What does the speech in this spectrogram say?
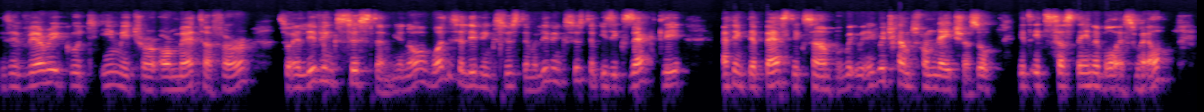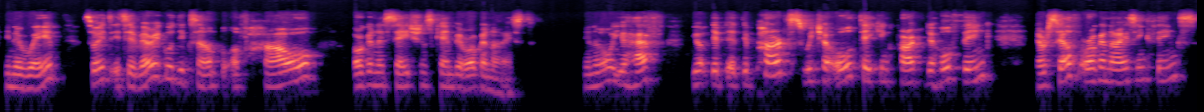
is a very good image or, or metaphor. So a living system you know? What is a living system? A living system is exactly I think the best example which comes from nature. So it's it's sustainable as well in a way. So it's it's a very good example of how organizations can be organized you know you have you have the, the, the parts which are all taking part the whole thing they're self-organizing things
